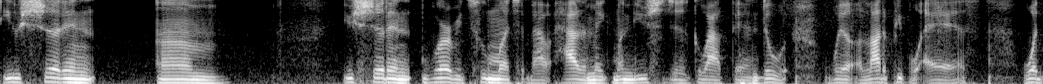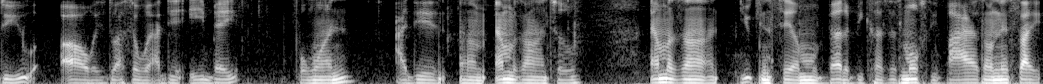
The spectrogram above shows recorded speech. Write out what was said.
you shouldn't um, you shouldn't worry too much about how to make money. You should just go out there and do it. Well, a lot of people ask, "What do you always do?" I said, "Well, I did eBay for one. I did um, Amazon too. Amazon, you can sell more better because it's mostly buyers on this site,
